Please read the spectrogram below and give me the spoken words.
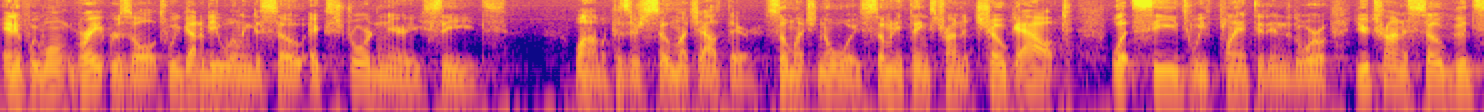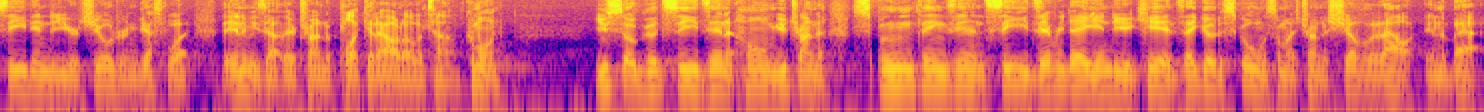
And if we want great results, we've got to be willing to sow extraordinary seeds. Why? Because there's so much out there, so much noise, so many things trying to choke out what seeds we've planted into the world. You're trying to sow good seed into your children. Guess what? The enemy's out there trying to pluck it out all the time. Come on. You sow good seeds in at home. You're trying to spoon things in, seeds every day into your kids. They go to school and somebody's trying to shovel it out in the bat.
